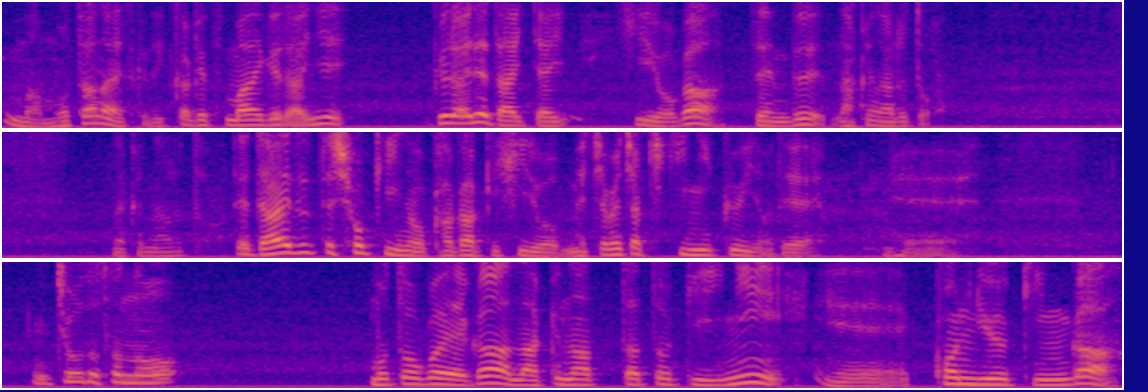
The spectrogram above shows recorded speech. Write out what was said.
まあ持たないですけど1か月前ぐらいにぐらいで大体肥料が全部なくなると。なくなると。で大豆って初期の化学肥料めちゃめちゃ効きにくいので、えー、ちょうどその元声がなくなった時に、えー、根粒菌が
